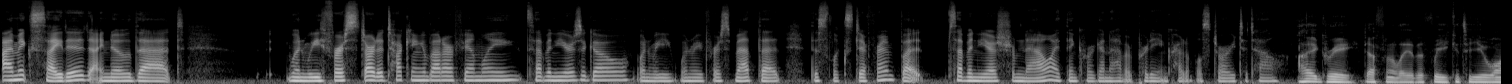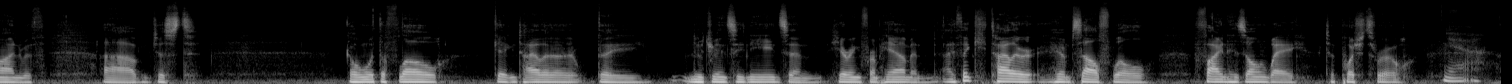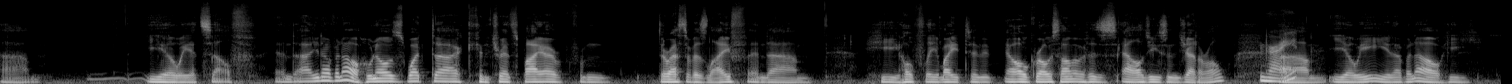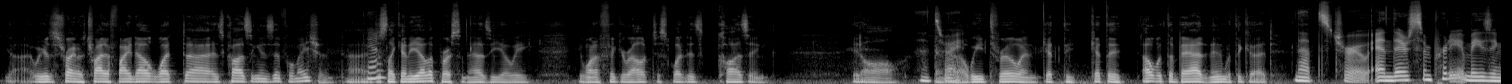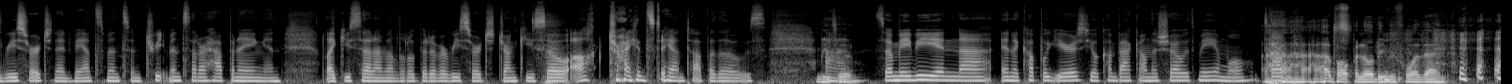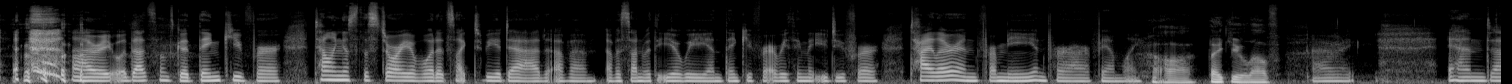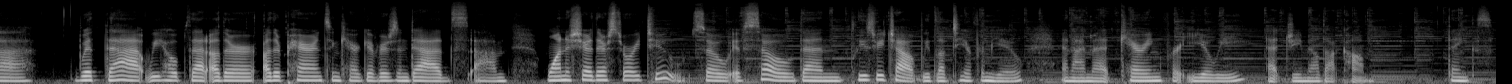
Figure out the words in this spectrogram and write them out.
I'm excited. I know that when we first started talking about our family seven years ago, when we when we first met, that this looks different, but seven years from now, I think we're going to have a pretty incredible story to tell. I agree, definitely. And if we continue on with um, just going with the flow, getting Tyler the nutrients he needs and hearing from him, and I think Tyler himself will find his own way to push through. Yeah. Um, EOE itself. And uh, you never know. Who knows what uh, can transpire from the rest of his life. And um, he hopefully might uh, outgrow some of his allergies in general. Right. Um, EOE, you never know. He, uh, we're just trying to try to find out what uh, is causing his inflammation. Uh, Yeah. Just like any other person that has EOE, you want to figure out just what is causing it all. That's and, Uh, right. weed through and get the get the out with the bad and in with the good. That's true. And there's some pretty amazing research and advancements and treatments that are happening. And like you said, I'm a little bit of a research junkie, so I'll try and stay on top of those. Me too. Um, so maybe in uh, in a couple years you'll come back on the show with me and we'll talk. I'm hoping it'll be before then. All right. Well, that sounds good. Thank you for telling us the story of what it's like to be a dad of a of a son with EOE, and thank you for everything that you do for Tyler and for me and for our family. Uh, thank you, love. All right. And uh, with that, we hope that other other parents and caregivers and dads um, want to share their story too. So if so, then please reach out. We'd love to hear from you. And I'm at caringforeoe at gmail.com. Thanks.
